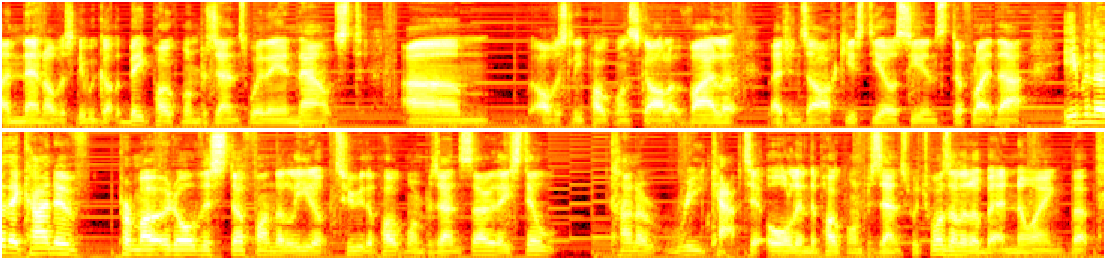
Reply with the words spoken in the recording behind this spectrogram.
And then obviously we got the big Pokemon Presents where they announced um, obviously Pokemon Scarlet Violet, Legends Arceus DLC and stuff like that. Even though they kind of promoted all this stuff on the lead up to the Pokemon Presents though, they still kind of recapped it all in the Pokemon Presents, which was a little bit annoying. But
